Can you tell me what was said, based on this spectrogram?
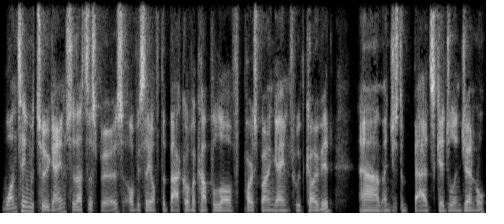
one team with two games, so that's the Spurs, obviously off the back of a couple of postponed games with COVID um, and just a bad schedule in general.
